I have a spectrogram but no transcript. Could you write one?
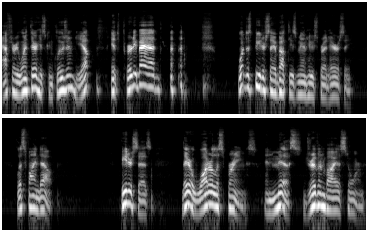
After he went there, his conclusion yep, it's pretty bad. what does Peter say about these men who spread heresy? Let's find out. Peter says, They are waterless springs and mists driven by a storm.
